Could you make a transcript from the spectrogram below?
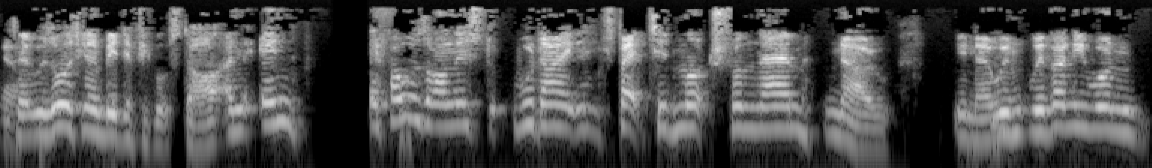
Yeah. So it was always going to be a difficult start. And in, if I was honest, would I expected much from them? No. You know, we've, we've only won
